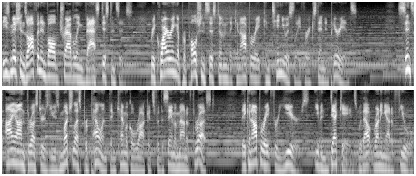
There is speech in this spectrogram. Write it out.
These missions often involve traveling vast distances, requiring a propulsion system that can operate continuously for extended periods. Since ion thrusters use much less propellant than chemical rockets for the same amount of thrust, they can operate for years, even decades, without running out of fuel.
